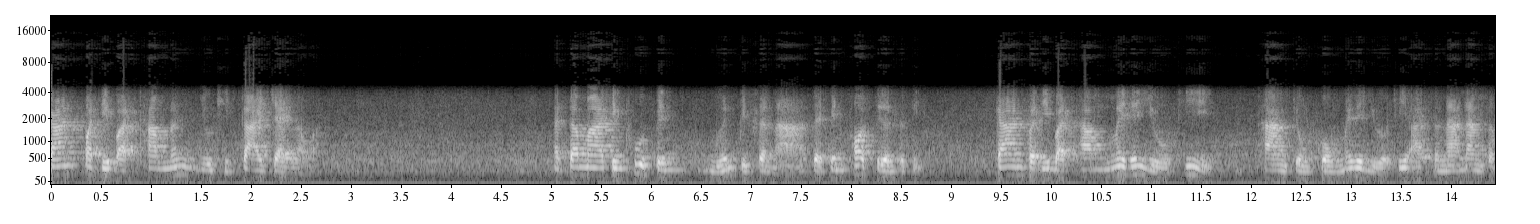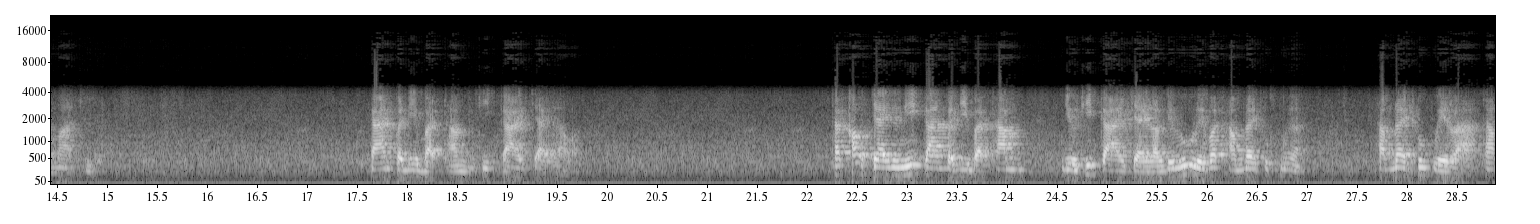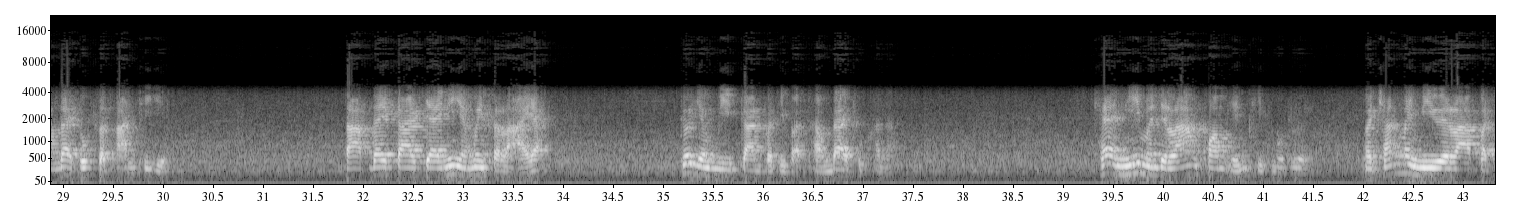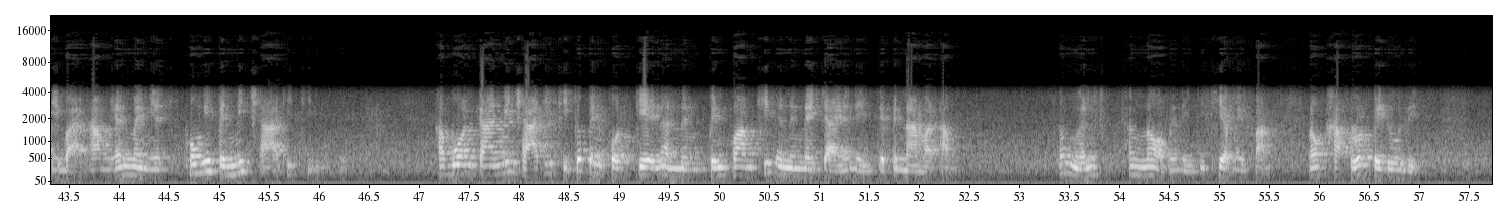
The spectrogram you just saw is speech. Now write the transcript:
การปฏิบัติธรรมนั้นอยู่ที่กายใจเราอะ อาตมาจึงพูดเป็นเหมือนปริศนา แต่เป็นข้อเตือนสติ การปฏิบัติธรรมไม่ได้อยู่ที่ทางจงกรมไม่ได้อยู่ที่อาสนะนั่งสมาธิ การปฏิบัติธรรมอยู่ที่กายใจเรา ถ้าเข้าใจตรงนี้การปฏิบัติธรรมอยู่ที่กายใจ เราจะรู้เลยว่าทำได้ทุกเมื่อทำได้ทุกเวลาทำได้ทุกสถานที่ตราบใดกายใจนี้ยังไม่สลายอะ่ะ ก็ยังมีการปฏิบัติทำได้ทุกขณะ แค่นี้มันจะล้างความเห็นผิดหมดเลยว่าฉันไม่มีเวลาปฏิบัติธรรมฉันไม่มี พวกนี้เป็นมิจฉาทิฏฐิขบวนการมิจฉาทิฏฐิก็เป็นกฎเกณฑ์อันหนึ่งเป็นความคิดอันหนึ่งในใจนั่นเองแต่เป็นนามธรรมก็เหมือนข้างนอกนั่นเองที่เทียบให้ฟังลองขับรถไปดูสิ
